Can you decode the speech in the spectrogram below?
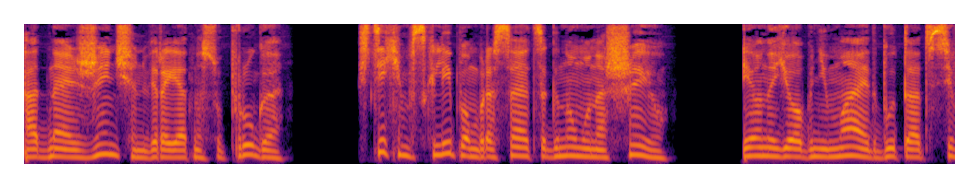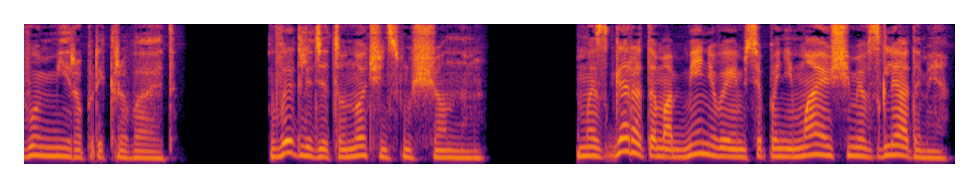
Одна из женщин, вероятно, супруга, с тихим всхлипом бросается гному на шею, и он ее обнимает, будто от всего мира прикрывает. Выглядит он очень смущенным. Мы с Гарретом обмениваемся понимающими взглядами.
